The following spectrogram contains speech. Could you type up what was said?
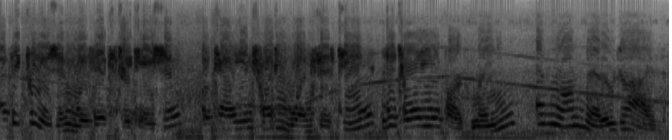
Traffic collision with extrication, Battalion 2115, Victoria Park Lane, and Long Meadow Drive.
